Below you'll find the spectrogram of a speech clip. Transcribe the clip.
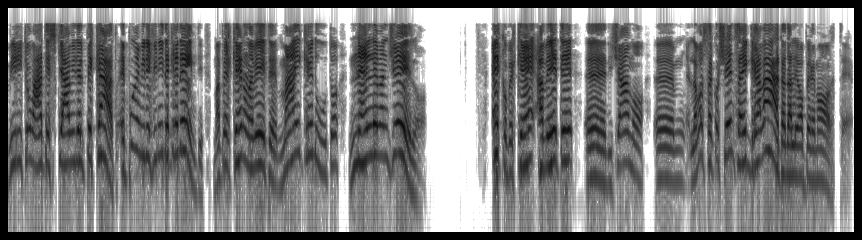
vi ritrovate schiavi del peccato, eppure vi definite credenti, ma perché non avete mai creduto nell'Evangelo. Ecco perché avete, eh, diciamo, eh, la vostra coscienza è gravata dalle opere morte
